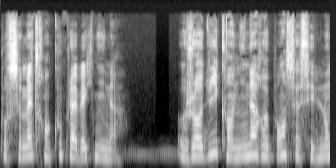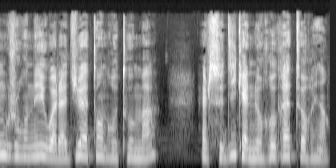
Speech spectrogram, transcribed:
pour se mettre en couple avec Nina. Aujourd'hui, quand Nina repense à ces longues journées où elle a dû attendre Thomas, elle se dit qu'elle ne regrette rien.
